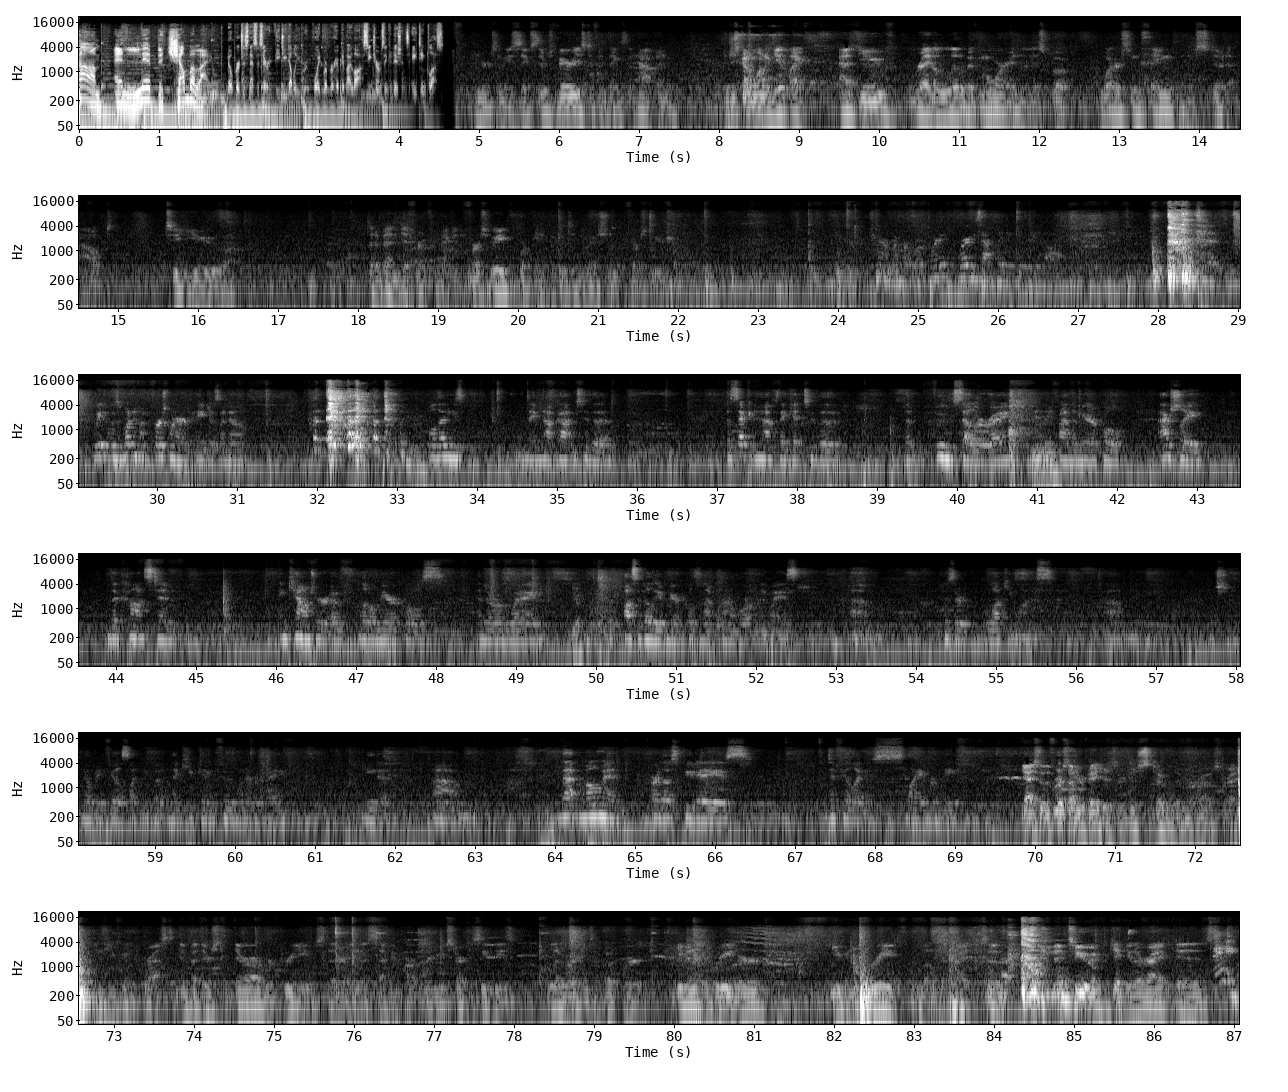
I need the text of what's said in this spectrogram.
and live the Chumba life. No purchase necessary. VGW Group. Void were prohibited by law. See terms and conditions. 18 plus. 176. There's various different things that happen. I just kind of want to get like, as you've read a little bit more into this book, what are some things that have stood out to you that have been different from maybe the first week or in the continuation of the first week? I'm trying to remember where, where, where exactly did we leave off? Was it, we, it was one first 100 pages, I know. well, then he's they've not gotten to the the second half. They get to the the food cellar, right? They Mhm. find the miracle. Actually, the constant encounter of little miracles in their own way Yep. the possibility of miracles in that kind of world anyways because they're the lucky ones um, nobody feels lucky but when they keep getting food whenever they need it um, that moment or those few days did feel like a slight relief Yeah, so the first hundred pages are just totally morose, right? And you feel depressed. But there's there are reprieves that are in this second part where you start to see these glimmerings of hope where even as a reader you can breathe right? So the two in particular, right, is hey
